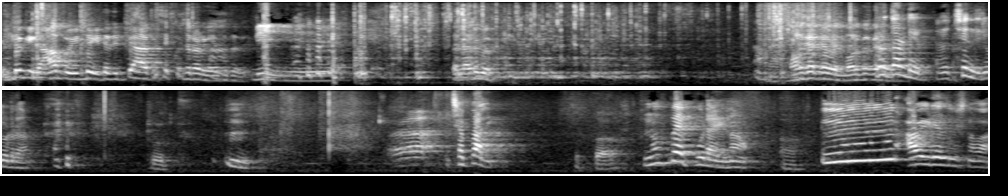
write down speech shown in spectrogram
ఎందుకు ఆపు ఇంటి ఇట తిప్పి ఆపేసి కొంచెం అడుగు అయిపోతుంది నీ అడుగు మొనకక్క ట్రూత్ మొనకక్క ఆర్ వచ్చింది చూడరా ట్రూత్ చెప్పాలి. చెప్తా. నువ్వు ఎప్పుడైనా ఆ. వీడియోలు చూసినావా?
